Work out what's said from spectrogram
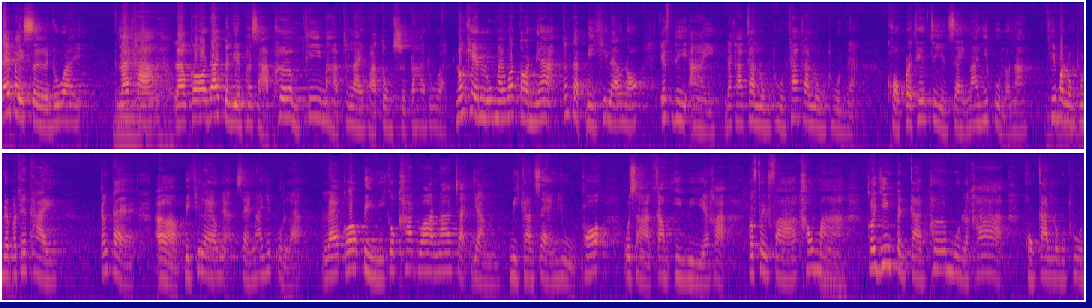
ได้ใบเซอร์ด้วยดี นะคะมากเลยครับแล้วก็ได้ไปเรียนภาษาเพิ่มที่มหาวิทยาลัยหวาตงซือต้าด้วย น้องเคนรู้ไหมว่าตอนเนี้ยตั้งแต่ปีที่แล้วเนาะ FDI นะคะการลงทุนค่าการลงทุนเนี่ยของประเทศจีนแซงหน้าญี่ปุ่นแล้วนะ ที่มาลงทุนในประเทศไทย ตั้งแต่เอ่อปีที่แล้วเนี่ยแซงหน้าญี่ปุ่นแล้วและก็ปีนี้ก็คาดว่าน่าจะยังมีการแซงอยู่ เพราะอุตสาหกรรม EV อะค่ะ รถไฟฟ้าเข้ามา ก็ยิ่งเป็นการเพิ่มมูลค่าของการลงทุน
